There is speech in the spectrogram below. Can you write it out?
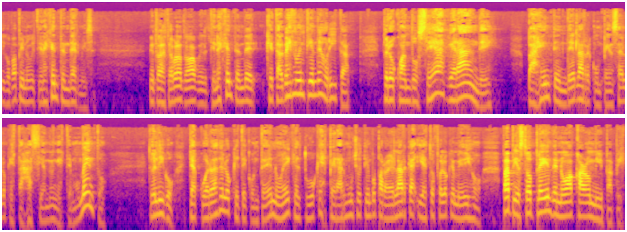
digo, papi, no, tienes que entender, me dice. Mientras estoy hablando, tienes que entender que tal vez no entiendes ahorita, pero cuando seas grande vas a entender la recompensa de lo que estás haciendo en este momento. Entonces le digo, ¿te acuerdas de lo que te conté de Noé? Que él tuvo que esperar mucho tiempo para ver el arca y esto fue lo que me dijo. Papi, stop playing the Noah car on me, papi.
